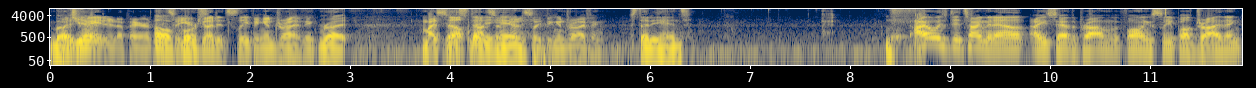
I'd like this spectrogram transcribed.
But, But you yeah, made it apparently. Oh, of so course. you're good at sleeping and driving. right. Myself, steady not so hand. good at sleeping and driving. Steady hands. I always did time it out. I used to have the problem with falling asleep while driving.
